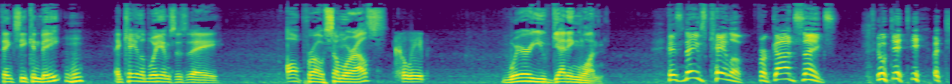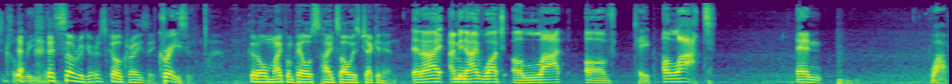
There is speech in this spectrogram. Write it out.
thinks he can be, mm-hmm. and Caleb Williams is a All Pro somewhere else. Khalib. Where are you getting one? His name's Caleb. For God's sakes. Khalid. it's so regard. It's so crazy. Crazy. Good old Mike Pompeo's Heights always checking in. And I, I mean, I watch a lot of tape, a lot, and wow,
